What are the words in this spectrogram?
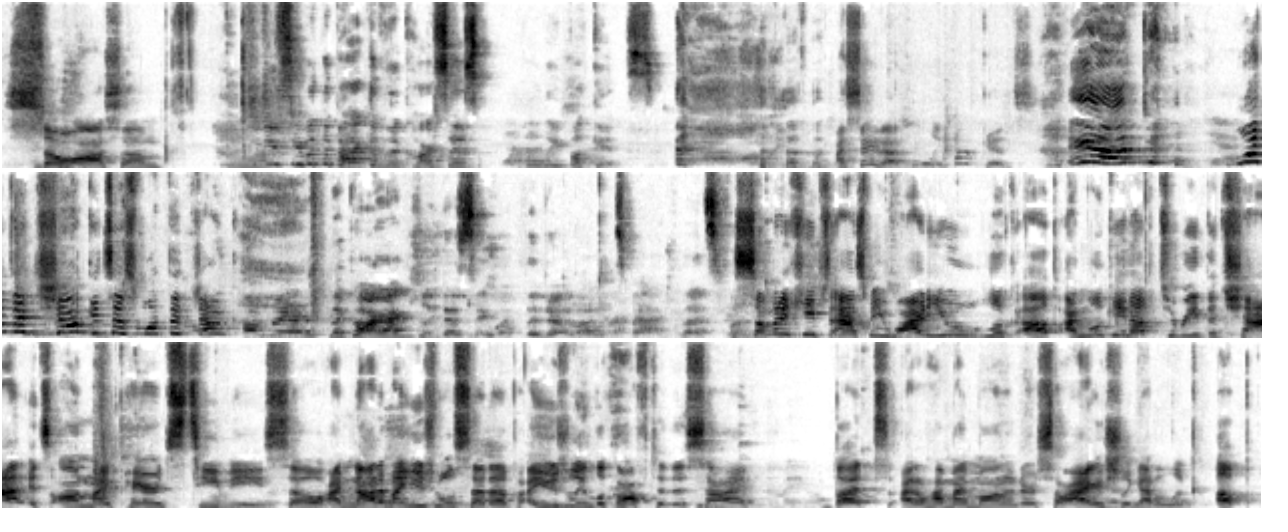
So awesome. Did you see what the back of the car says? Holy buckets. I say that. Holy buckets. And oh, What the junk? It says what the junk on there. the car actually does say what the junk on its back. That's funny. Somebody keeps asking me, why do you look up? I'm looking up to read the chat. It's on my parents' TV. So I'm not at my usual setup. I usually look off to this side, but I don't have my monitor. So I actually got to look up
